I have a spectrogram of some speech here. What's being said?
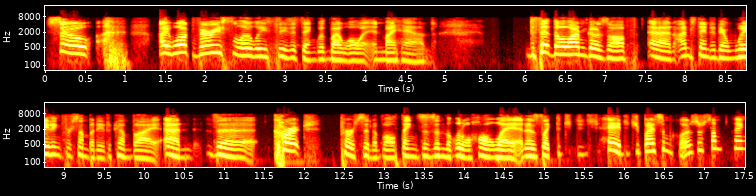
So I walk very slowly through the thing with my wallet in my hand. The, the alarm goes off, and I'm standing there waiting for somebody to come by. And the cart person of all things is in the little hallway and is like, did you, did you, "Hey, did you buy some clothes or something?"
